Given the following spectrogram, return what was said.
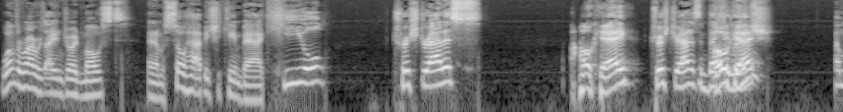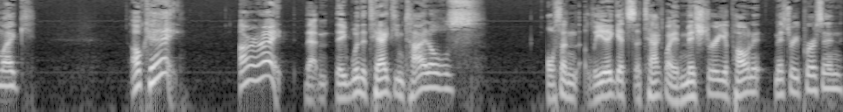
One of the rivalries I enjoyed most, and I'm so happy she came back. Heel Trish Stratus. Okay. Trish Stratus and Becky okay. Lynch. I'm like, okay, all right. That they win the tag team titles. All of a sudden, Lita gets attacked by a mystery opponent, mystery person.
